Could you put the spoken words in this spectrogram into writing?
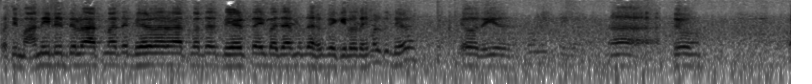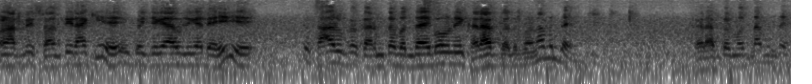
પછી માની લીધેલો આત્મા તો ભેળ વાળો આત્મા તો ભેળ તો બજારમાં દસ રૂપિયા કિલો નહીં મળતું ભેળ? કેવો થઈ ગયો? હા જો પણ આટલી શાંતિ રાખીએ, કોઈ જગ્યાએ આવી જગ્યાએ બેસીએ તો સારું કર્મ તો બંધાય બહુ નહીં, ખરાબ કર્મ ના બંધાય. ખરાબ કર્મ જ ના બંધાય.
